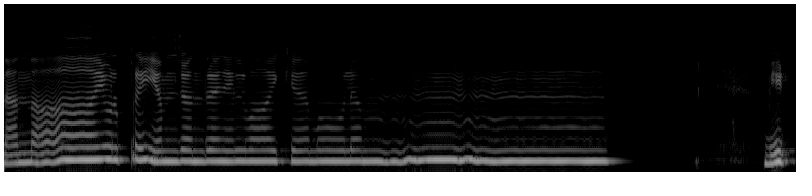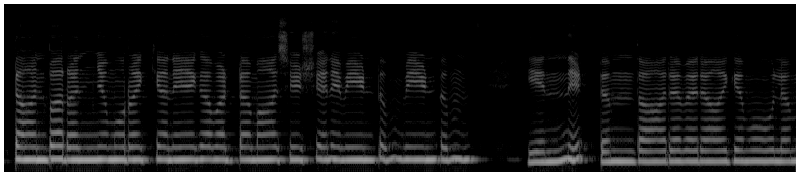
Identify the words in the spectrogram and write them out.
നന്നായുൾപ്രിയം ചന്ദ്രനിൽ വായിക്ക മൂലം. വിട്ടാൻ പറഞ്ഞു മുറയ്ക്കനേകവട്ടം ആ ശിഷ്യനെ വീണ്ടും വീണ്ടും എന്നിട്ടും താരവരായ മൂലം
